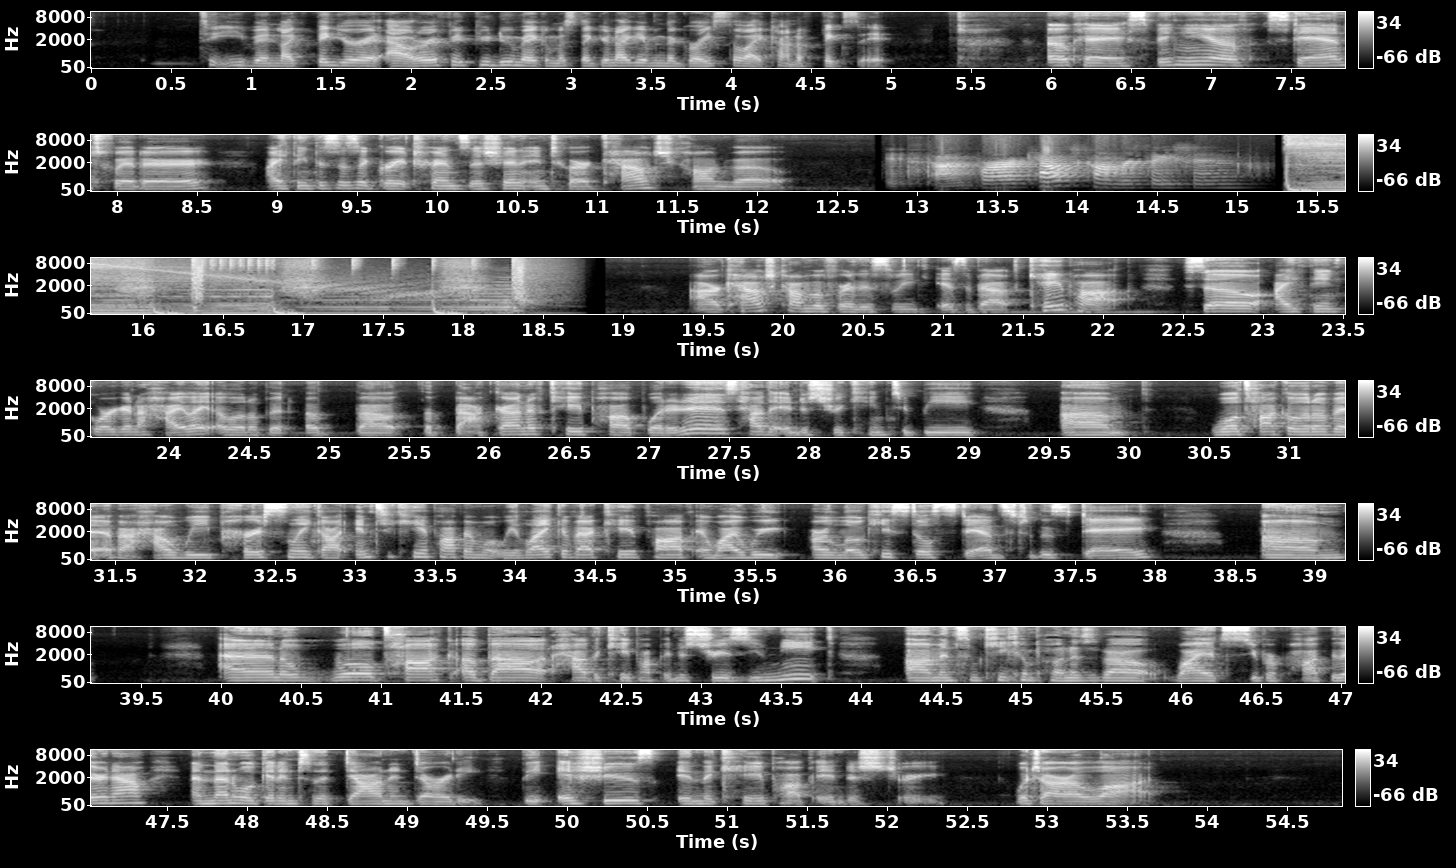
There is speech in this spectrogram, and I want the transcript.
to even like figure it out or if, if you do make a mistake you're not given the grace to like kind of fix it. Okay speaking of stan twitter i think this is a great transition into our couch convo. It's time for our couch conversation. Our couch convo for this week is about K-pop. So I think we're going to highlight a little bit about the background of K-pop, what it is, how the industry came to be, um, We'll talk a little bit about how we personally got into K pop and what we like about K pop and why we our Loki still stands to this day. Um, and we'll talk about how the K pop industry is unique um, and some key components about why it's super popular now. And then we'll get into the down and dirty, the issues in the K pop industry, which are a lot.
